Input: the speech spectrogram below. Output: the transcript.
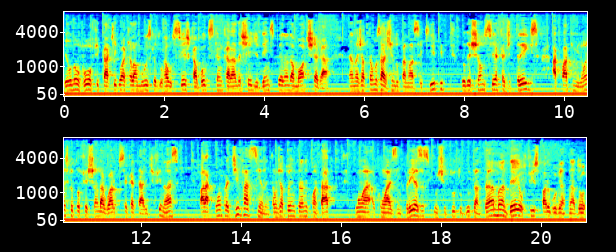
eu não vou ficar aqui igual aquela música do Raul Seixas, caboclo escancarada, cheia de dentes, esperando a morte chegar. É, nós já estamos agindo com a nossa equipe, estou deixando cerca de 3 a 4 milhões que eu estou fechando agora com o secretário de Finanças para a compra de vacina. Então já estou entrando em contato com, a, com as empresas, com o Instituto Butantan, mandei ofício para o governador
